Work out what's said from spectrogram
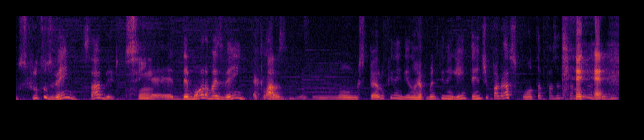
os frutos vêm, sabe? Sim. É, é demora, mas vem. É claro, não espero que ninguém, não recomendo que ninguém tente pagar as contas fazendo canal no YouTube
